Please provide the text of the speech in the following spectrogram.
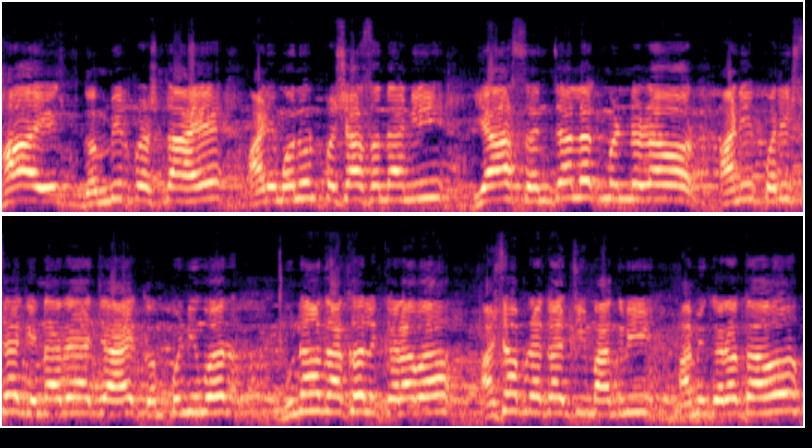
हा एक गंभीर प्रश्न आहे. आणि म्हणून प्रशासनाने या संचालक मंडळावर आणि परीक्षा घेणाऱ्या ज्या आहे कंपनीवर गुन्हा दाखल करावा अशा प्रकारची मागणी आम्ही करत आहोत.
